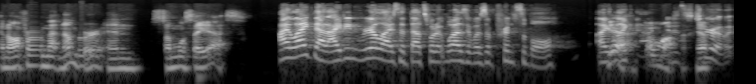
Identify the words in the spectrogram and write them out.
and offer them that number and some will say yes i like that i didn't realize that that's what it was it was a principle i yeah, like that it's true yep.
